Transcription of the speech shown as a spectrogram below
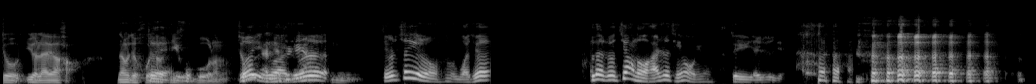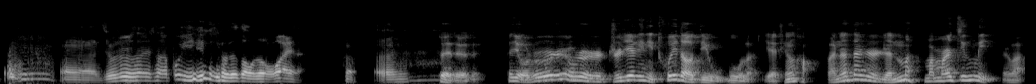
就越来越好，那不就回到第五步了吗？所以说就是嗯，就是这种，我觉得再说降头还是挺有用的，对于人世间。嗯，就是他他不一定就是都是坏的。对对对，他有时候就是直接给你推到第五步了，也挺好。反正但是人嘛，慢慢经历是吧？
